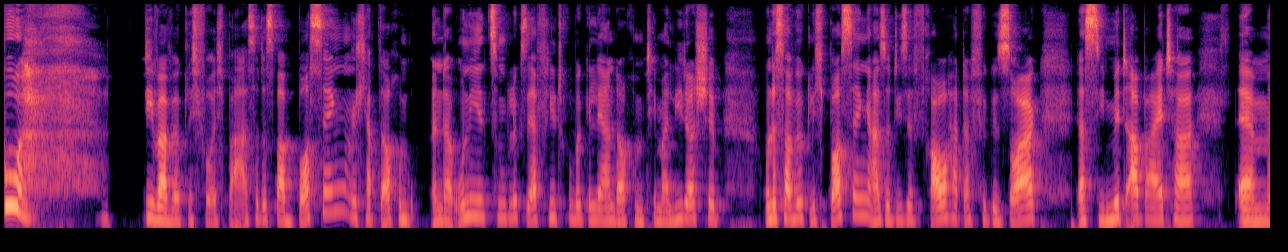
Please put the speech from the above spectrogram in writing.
huh, die war wirklich furchtbar. Also das war Bossing. Ich habe da auch im, in der Uni zum Glück sehr viel drüber gelernt, auch im Thema Leadership. Und es war wirklich Bossing. Also diese Frau hat dafür gesorgt, dass die Mitarbeiter ähm,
